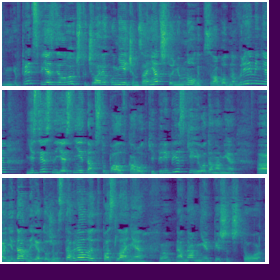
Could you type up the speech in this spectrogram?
В принципе, я сделала вывод, что человеку нечем заняться, что у нее много свободного времени. Естественно, я с ней там вступала в короткие переписки, и вот она мне а, недавно я тоже выставляла это послание. Она мне пишет, что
